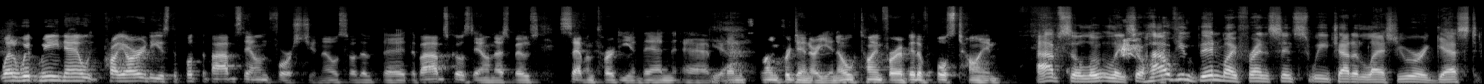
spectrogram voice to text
Well with me now priority is to put the babs down first you know. So the the, the babs goes down at about 7:30 and then uh, yeah. then it's time for dinner you know. Time for a bit of bus time Absolutely. So, how have you been, my friend, since we chatted last? You were a guest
